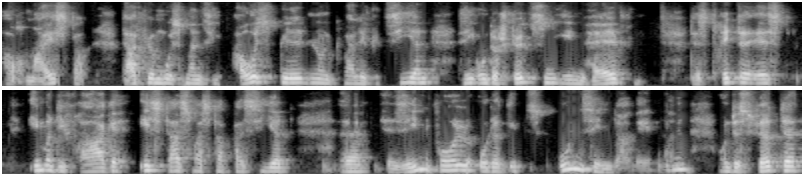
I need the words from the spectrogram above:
auch meistern. Dafür muss man sie ausbilden und qualifizieren, sie unterstützen, ihnen helfen. Das dritte ist, immer die Frage, ist das, was da passiert, äh, sinnvoll oder gibt es Unsinn darin? Und das vierte,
